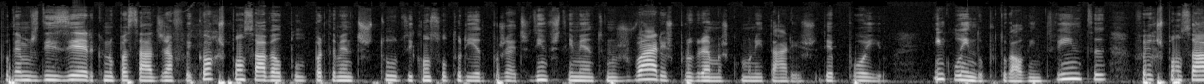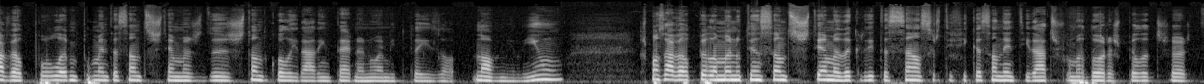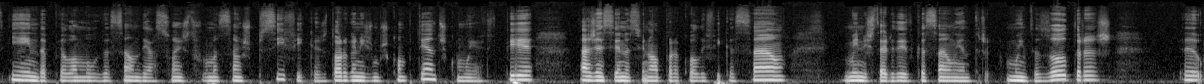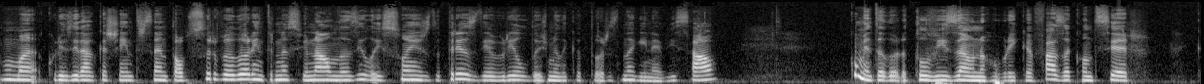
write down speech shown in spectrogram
Podemos dizer que no passado já foi corresponsável pelo Departamento de Estudos e Consultoria de Projetos de Investimento nos vários programas comunitários de apoio, incluindo o Portugal 2020, foi responsável pela implementação de sistemas de gestão de qualidade interna no âmbito da ISO 9001, responsável pela manutenção do sistema de acreditação, certificação de entidades formadoras pela DGERT e ainda pela homologação de ações de formação específicas de organismos competentes, como o IFP, a Agência Nacional para a Qualificação, o Ministério da Educação, entre muitas outras. Eh, Uma curiosidade que achei interessante, observador internacional nas eleições de 13 de abril de 2014 na Guiné-Bissau, comentadora de televisão na rubrica Faz Acontecer,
